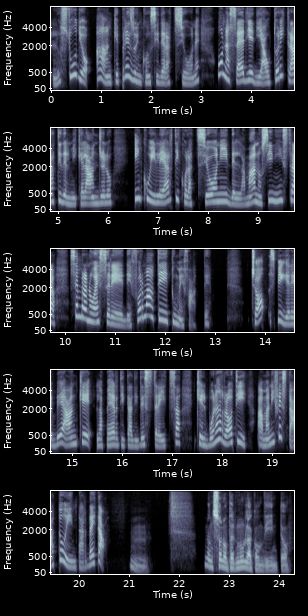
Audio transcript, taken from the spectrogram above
Lo studio ha anche preso in considerazione una serie di autoritratti del Michelangelo, in cui le articolazioni della mano sinistra sembrano essere deformate e tumefatte. Ciò spiegherebbe anche la perdita di destrezza che il Buonarroti ha manifestato in tarda età. Hmm. Non sono per nulla convinto.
